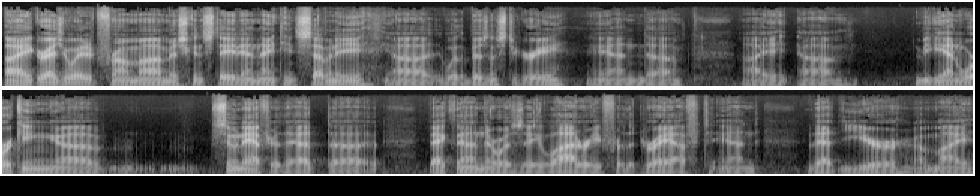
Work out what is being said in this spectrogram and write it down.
I graduated from uh, Michigan State in 1970 uh, with a business degree, and uh, I um, began working uh, soon after that. Uh, back then, there was a lottery for the draft, and that year, uh, my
